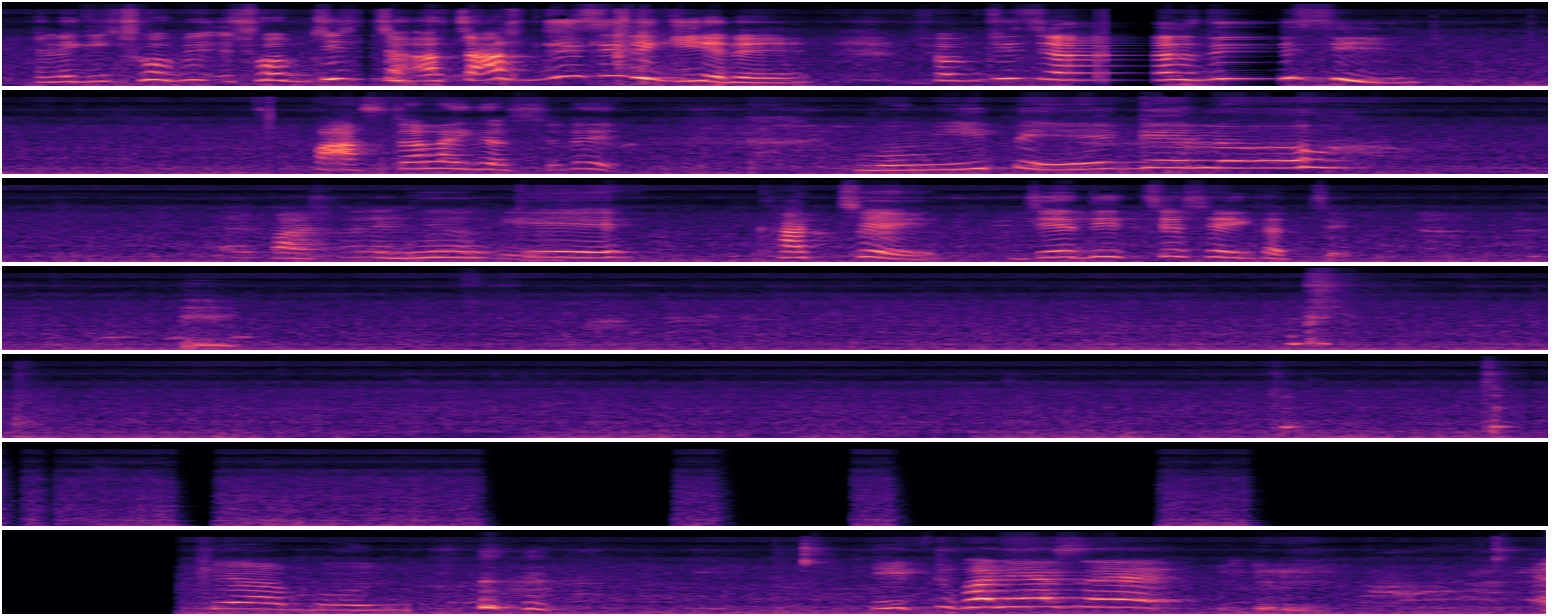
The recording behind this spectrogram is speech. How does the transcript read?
মানে কি সবজি সবজি চাষ দিছি নাকি রে সবজি চাষ দিছি। পাঁচটা লাগে আসছে রে। বমি পেয়ে গেল। বুকে খাচ্ছে যে দিচ্ছে সেই খাচ্ছে। কে বল? একটুখানি আছে।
